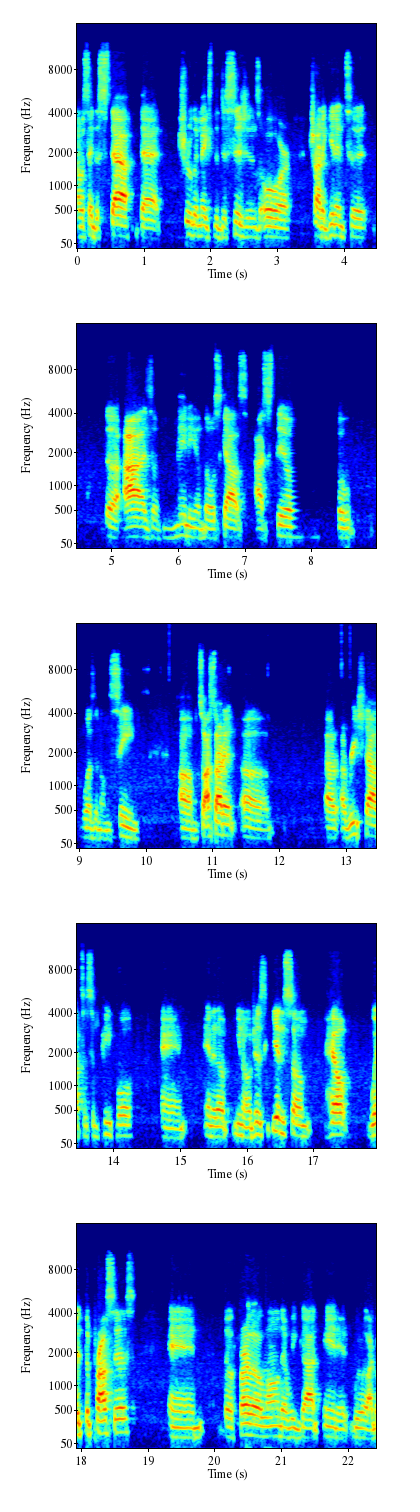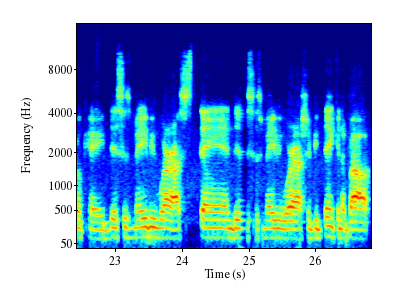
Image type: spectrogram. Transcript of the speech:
I would say the staff that truly makes the decisions, or try to get into the eyes of many of those scouts. I still wasn't on the scene. Um, so I started, uh, I, I, reached out to some people and ended up, you know, just getting some help with the process. And the further along that we got in it, we were like, okay, this is maybe where I stand. This is maybe where I should be thinking about.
